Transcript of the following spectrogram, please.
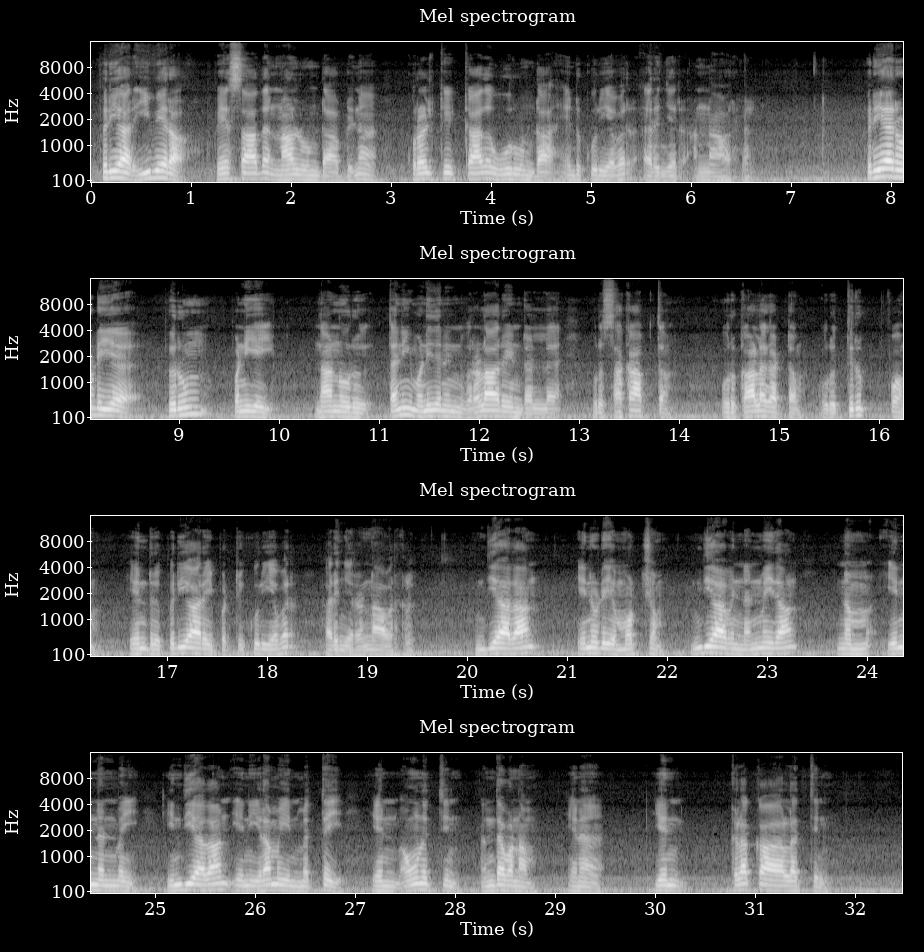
பெரியார் ஈவேரா பேசாத நாள் உண்டா? அப்படின்னா குரல் கேட்காத ஊர் உண்டா? என்று கூறியவர் அறிஞர் அண்ணா அவர்கள். பெரியாருடைய பெரும் பணியை நான் ஒரு தனி மனிதனின் வரலாறு என்றல்ல ஒரு சகாப்தம் ஒரு காலகட்டம் ஒரு திருப்பம் என்று பெரியாரை பற்றி கூறியவர் அறிஞர் அண்ணா அவர்கள். இந்தியாதான் என்னுடைய மோட்சம் இந்தியாவின் நன்மைதான் நம் என் நன்மை இந்தியாதான் என் இளமையின் மெத்தை என் மௌனத்தின் நந்தவனம் என என் கிழக்காலத்தின்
